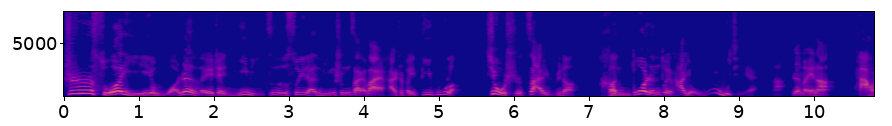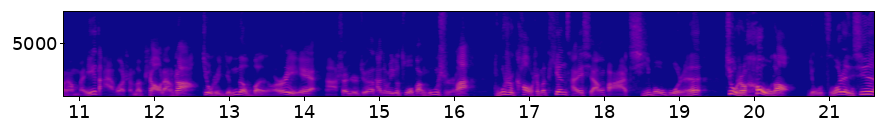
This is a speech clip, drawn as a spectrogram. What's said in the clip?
之所以我认为这尼米兹虽然名声在外，还是被低估了，就是在于呢，很多人对他有误解啊，认为呢他好像没打过什么漂亮仗，就是赢得稳而已啊，甚至觉得他就是一个坐办公室的，不是靠什么天才想法、奇谋过人，就是厚道。有责任心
